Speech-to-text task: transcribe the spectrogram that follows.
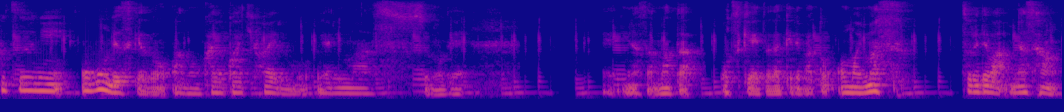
普通にお盆ですけど、あの、歌謡回帰ファイルもやりますので、えー皆さんまたお付き合いいただければと思います。それでは皆さん、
